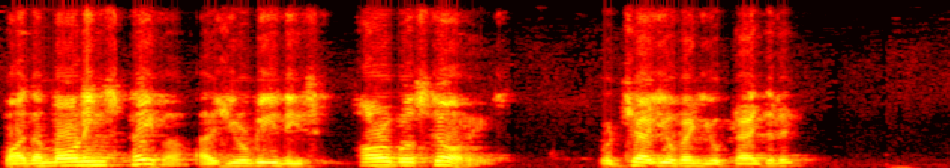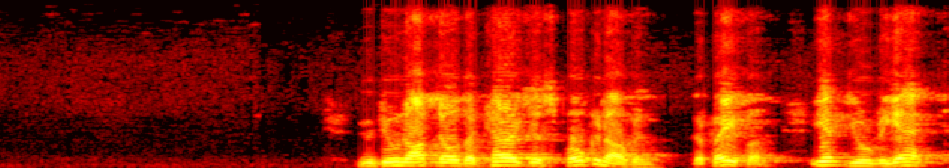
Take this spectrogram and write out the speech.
Why, the morning's paper, as you read these horrible stories would tell you when you planted it. You do not know the character spoken of in the paper, yet you react.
